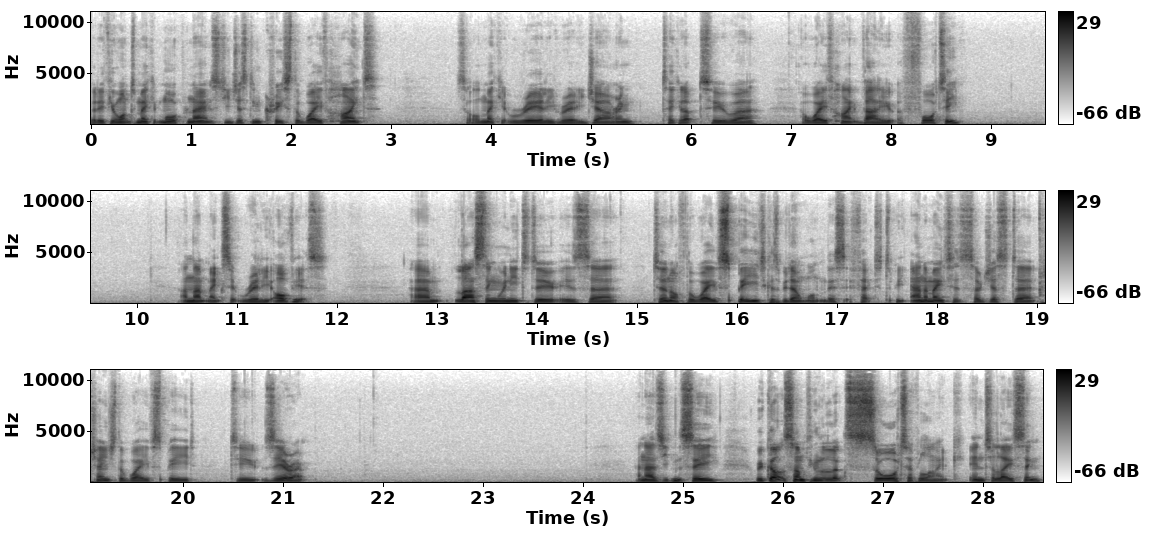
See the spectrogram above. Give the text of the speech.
but if you want to make it more pronounced, you just increase the wave height. So I'll make it really, really jarring. Take it up to uh, a wave height value of 40. And that makes it really obvious. Um, last thing we need to do is uh, turn off the wave speed because we don't want this effect to be animated. So just uh, change the wave speed to zero. And as you can see, we've got something that looks sort of like interlacing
